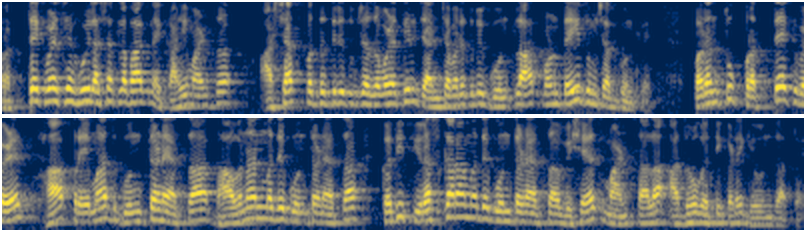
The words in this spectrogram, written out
प्रत्येक वेळेस हे होईल अशातला भाग नाही. काही माणसं अशाच पद्धतीने तुमच्या जवळ येतील ज्यांच्यामध्ये तुम्ही गुंतला आहात म्हणून तेही तुमच्यात गुंतले. परंतु प्रत्येक वेळेस हा प्रेमात गुंतण्याचा भावनांमध्ये गुंतण्याचा कधी तिरस्कारामध्ये गुंतण्याचा विषयच माणसाला अधोगतीकडे घेऊन जातोय.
